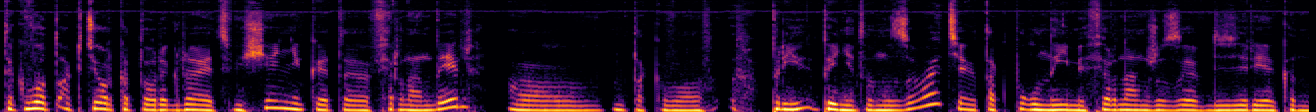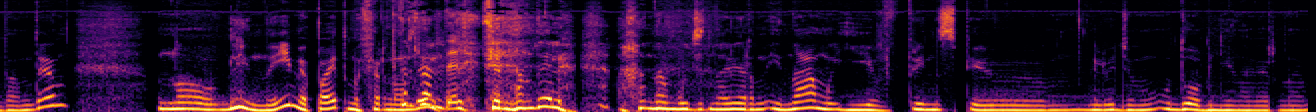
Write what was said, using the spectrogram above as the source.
Так вот, актер, который играет священника, это Фернандель, ну, так его при- принято называть, так полное имя Фернан Жозеф Дезире Канданден, но длинное имя, поэтому Фернандель Фернандель. Она будет, наверное, и нам, и, в принципе, э, людям удобнее, наверное,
